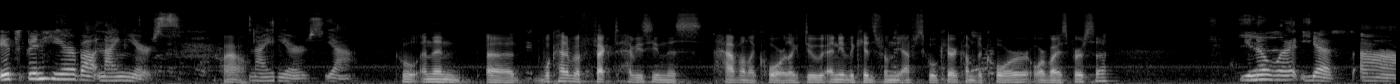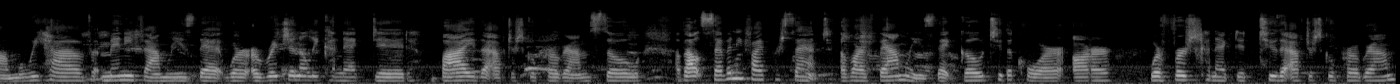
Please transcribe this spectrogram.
It's been here about nine years. Wow. Nine years, yeah. Cool. And then, uh, what kind of effect have you seen this have on the corps? Like, do any of the kids from the after school care come to corps or vice versa? You know what? Yes, um, we have many families that were originally connected by the after school program. So, about 75% of our families that go to the corps are were first connected to the after school program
